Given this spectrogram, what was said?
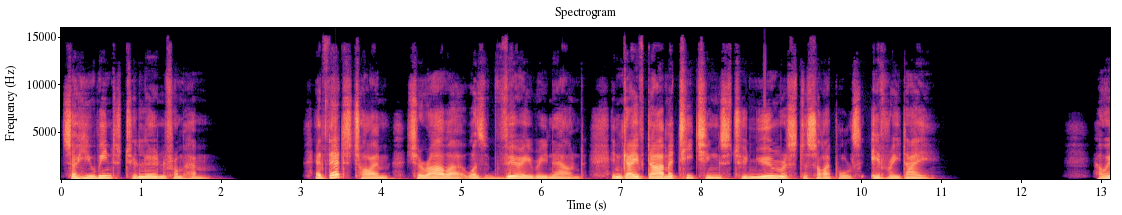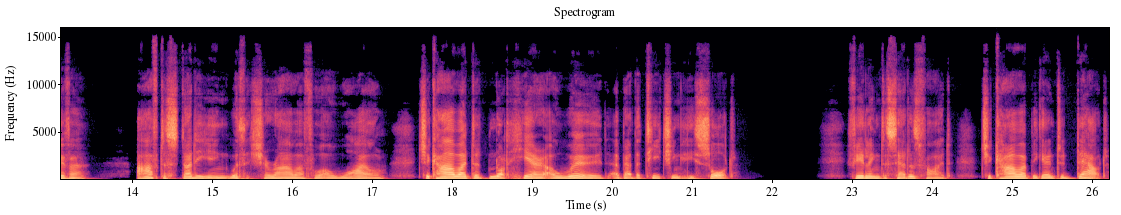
so he went to learn from him. At that time, Shirawa was very renowned and gave Dharma teachings to numerous disciples every day. However, after studying with Shirawa for a while, Chikawa did not hear a word about the teaching he sought. Feeling dissatisfied, Chikawa began to doubt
